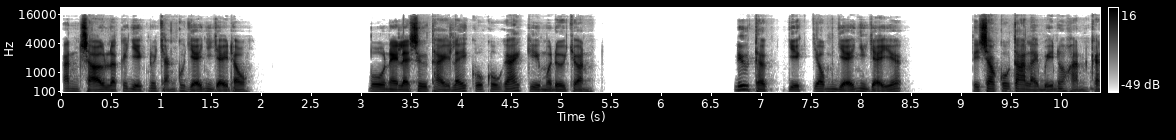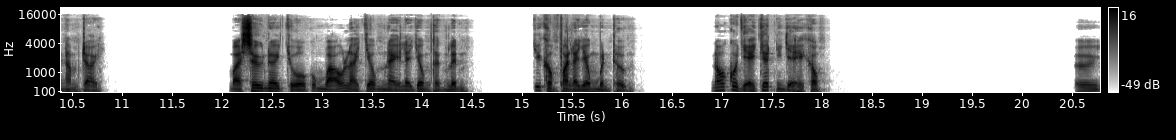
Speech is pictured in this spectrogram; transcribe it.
Anh sợ là cái việc nó chẳng có dễ như vậy đâu. Bùa này là sư thầy lấy của cô gái kia mà đưa cho anh. Nếu thật việc dông dễ như vậy á, Thì sao cô ta lại bị nó hành cả năm trời? Mà sư nơi chùa cũng bảo là dông này là dông thần linh, Chứ không phải là dông bình thường. Nó có dễ chết như vậy hay không? Ừ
